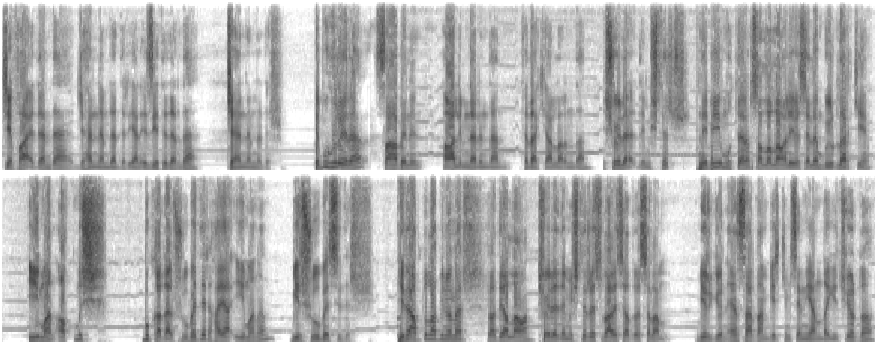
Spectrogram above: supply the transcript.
Cefa eden de cehennemdedir. Yani eziyet eden de cehennemdedir. Ebu Hureyre sahabenin alimlerinden, fedakarlarından şöyle demiştir. Nebi Muhterem sallallahu aleyhi ve sellem buyurdular ki iman 60 bu kadar şubedir. Haya imanın bir şubesidir. Yine Abdullah bin Ömer radıyallahu anh şöyle demiştir. Resulullah aleyhissalatü vesselam bir gün Ensardan bir kimsenin yanında geçiyordu.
